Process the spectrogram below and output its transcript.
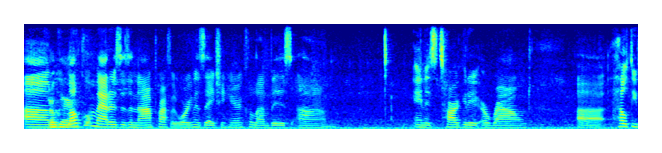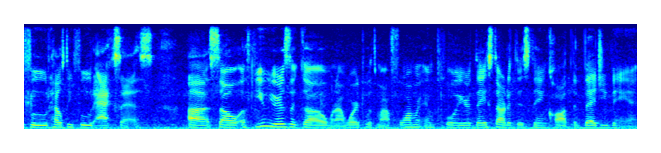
um, Okay. Local Matters is a nonprofit organization here in Columbus, um, and it's targeted around uh, healthy food, healthy food access. Uh, so a few years ago, when I worked with my former employer, they started this thing called the Veggie Van,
